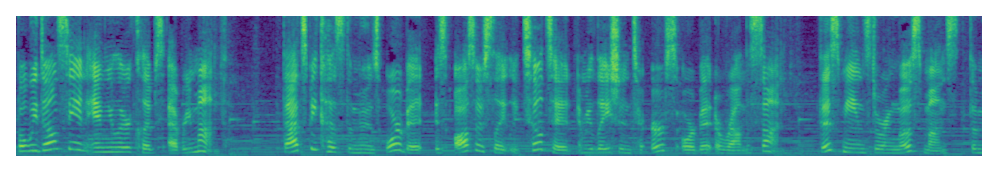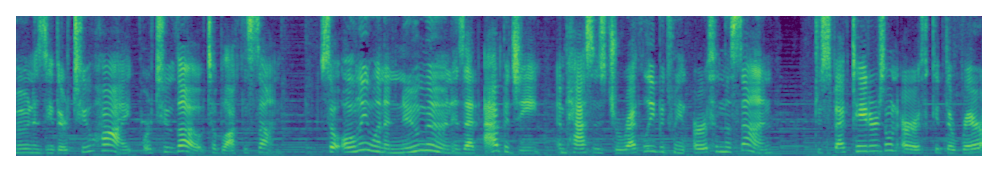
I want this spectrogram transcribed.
But we don't see an annular eclipse every month. That's because the moon's orbit is also slightly tilted in relation to Earth's orbit around the sun. This means during most months, the moon is either too high or too low to block the sun. So only when a new moon is at apogee and passes directly between Earth and the sun do spectators on Earth get the rare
